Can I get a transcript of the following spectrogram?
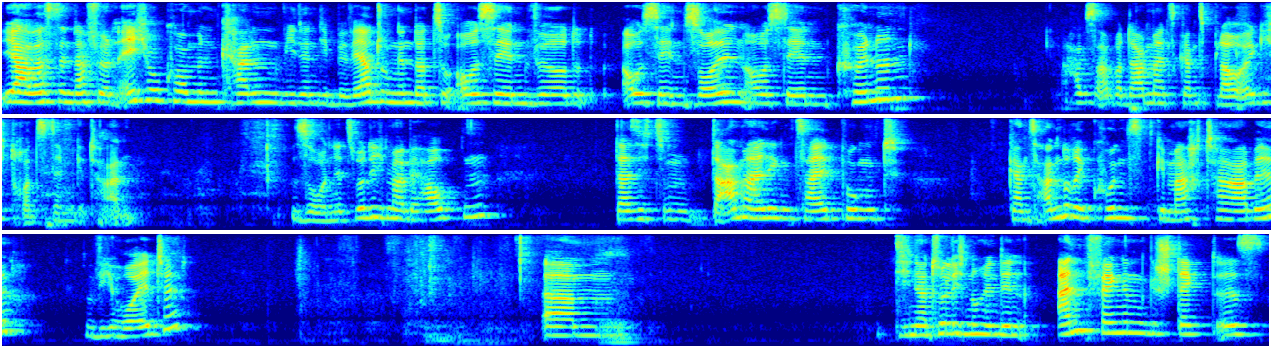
Ja, was denn da für ein Echo kommen kann, wie denn die Bewertungen dazu aussehen wird, aussehen sollen, aussehen können. Habe es aber damals ganz blauäugig trotzdem getan. So, und jetzt würde ich mal behaupten, dass ich zum damaligen Zeitpunkt ganz andere Kunst gemacht habe wie heute. Ähm, die natürlich noch in den Anfängen gesteckt ist,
